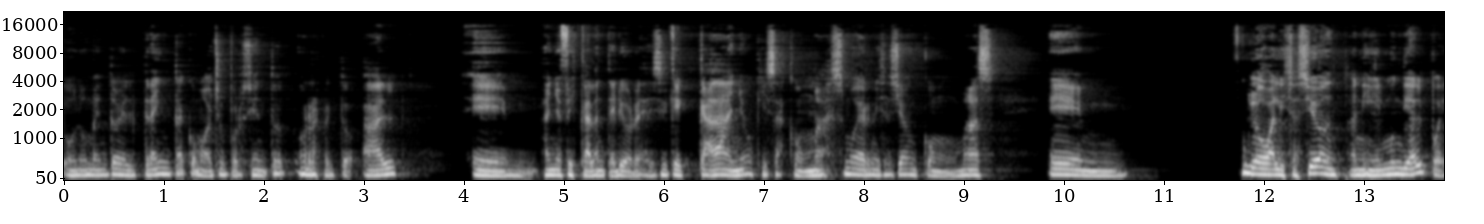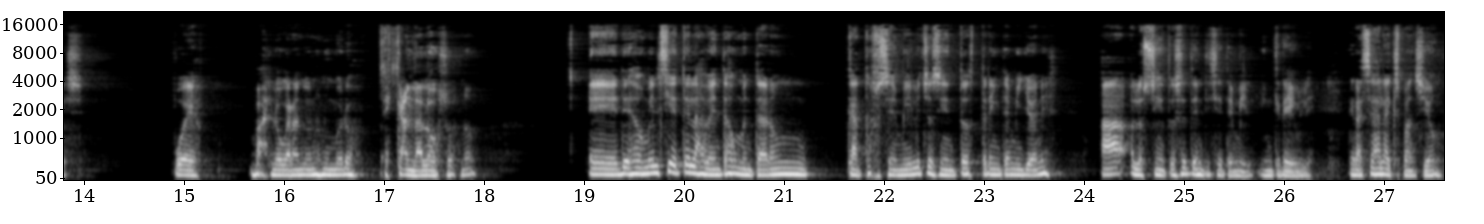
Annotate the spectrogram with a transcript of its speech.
Un aumento del 30,8% con respecto al eh, año fiscal anterior. Es decir, que cada año, quizás con más modernización, con más em, globalización a nivel mundial, pues, pues vas logrando unos números escandalosos, ¿no? Eh, desde 2007 las ventas aumentaron 14.830 millones a los 177 mil. Increíble. Gracias a la expansión.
